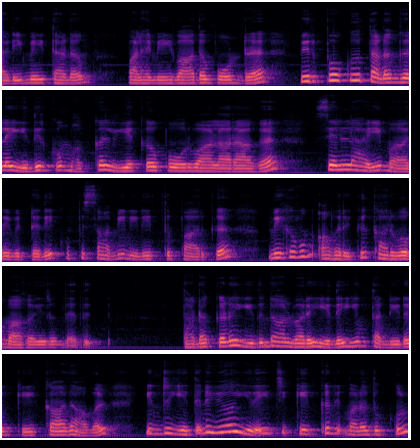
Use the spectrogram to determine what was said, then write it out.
அடிமைத்தனம் பழமைவாதம் போன்ற பிற்போக்கு தனங்களை எதிர்க்கும் மக்கள் இயக்க போர்வாளராக செல்லாயி மாறிவிட்டதை குப்புசாமி நினைத்து பார்க்க மிகவும் அவருக்கு கருவமாக இருந்தது. தனக்கென இது நாள் வரை எதையும் தன்னிடம் கேட்காத அவள் இன்று எத்தனையோ இறைச்சி கேட்க மனதுக்குள்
